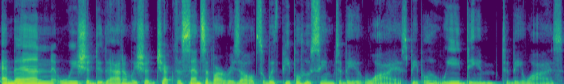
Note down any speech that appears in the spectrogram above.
And then we should do that and we should check the sense of our results with people who seem to be wise, people who we deem to be wise.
